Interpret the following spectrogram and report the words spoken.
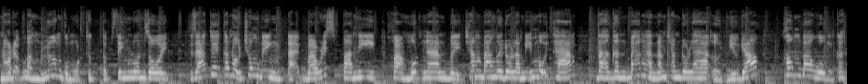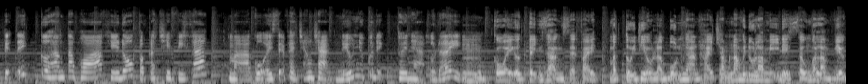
Nó đã bằng lương của một thực tập sinh luôn rồi. Giá thuê căn hộ trung bình tại Paris Pani khoảng 1.730 đô la Mỹ mỗi tháng và gần 3.500 đô la ở New York, không bao gồm các tiện ích, cửa hàng tạp hóa, khí đốt và các chi phí khác mà cô ấy sẽ phải trang trải nếu như quyết định thuê nhà ở đây. Ừ, cô ấy ước tính rằng sẽ phải mất tối thiểu là 4.250 đô la Mỹ để sống và làm việc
